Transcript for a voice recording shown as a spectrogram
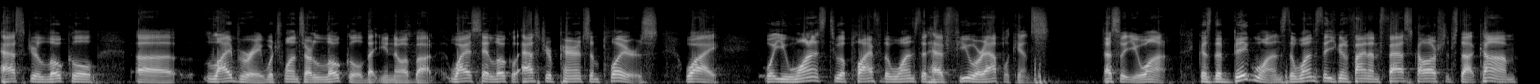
Ask your local uh, library which ones are local that you know about. Why I say local? Ask your parents' employers. Why? What you want is to apply for the ones that have fewer applicants. That's what you want. Because the big ones, the ones that you can find on fastscholarships.com,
